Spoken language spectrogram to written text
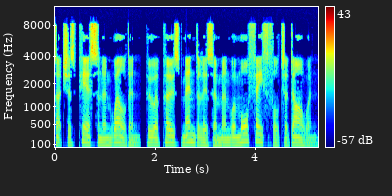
such as Pearson and Weldon, who opposed Mendelism and were more faithful to Darwin.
